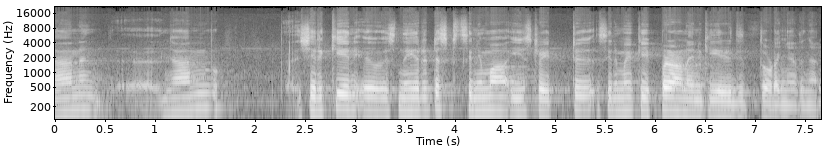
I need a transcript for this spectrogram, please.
ഞാൻ ഞാൻ ശരിക്കും നേരിട്ട് സിനിമ ഈ സ്ട്രേറ്റ് സിനിമയൊക്കെ ഇപ്പോഴാണ് എനിക്ക് എഴുതി തുടങ്ങിയത് ഞാൻ.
